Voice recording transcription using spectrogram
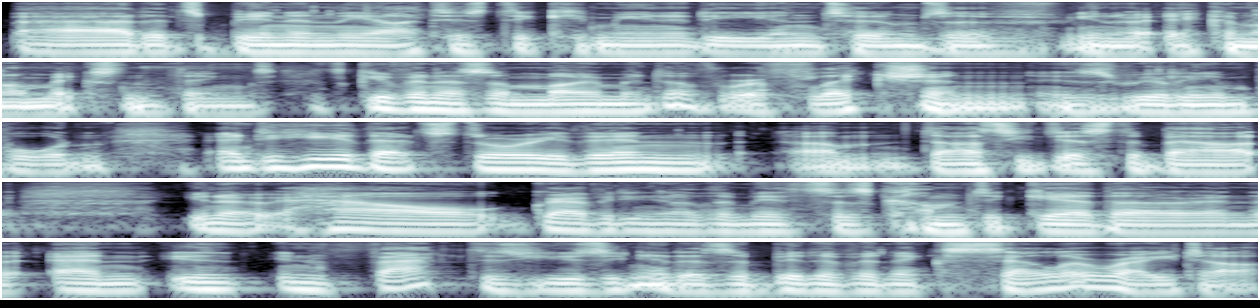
bad it's been in the artistic community in terms of, you know, economics and things. It's given us a moment of reflection is really important. And to hear that story then, um, Darcy, just about, you know, how Gravity and Other Myths has come together and, and in, in fact is using it as a bit of an accelerator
